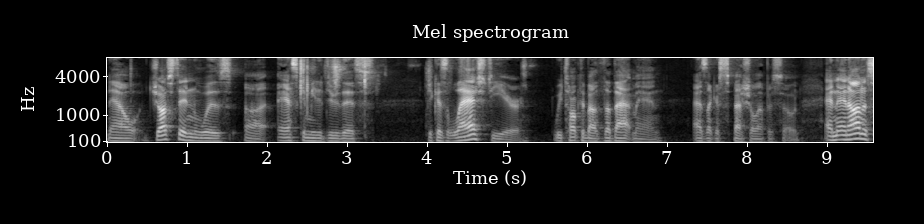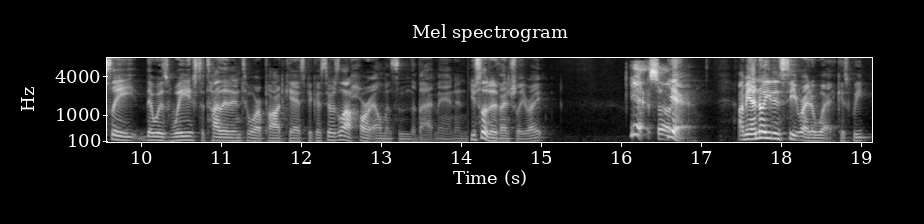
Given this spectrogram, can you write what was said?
Now, Justin was uh, asking me to do this because last year we talked about the Batman as like a special episode, and and honestly, there was ways to tie that into our podcast because there was a lot of horror elements in the Batman, and you saw it eventually, right? Yeah. So Yeah. I mean, I know you didn't see it right away because we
